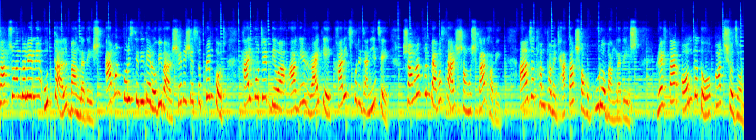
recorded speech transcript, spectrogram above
ছাত্র আন্দোলনে উত্তাল বাংলাদেশ। এমন পরিস্থিতিতে রবিবার সে দেশের সুপ্রিম কোর্ট, হাইকোর্টের দেওয়া আগের রায়কে খারিজ করে জানিয়েছে, সংরক্ষণ ব্যবস্থার সংস্কার হবে। আজও থমথমে ঢাকা সহ পুরো বাংলাদেশ। গ্রেফতার অন্তত পাঁচশো জন।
